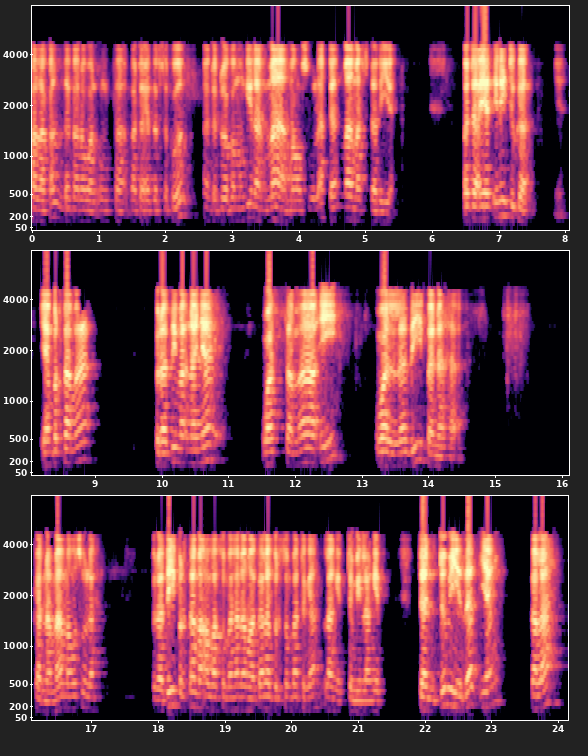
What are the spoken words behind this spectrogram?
khalaqal wal untha. Pada ayat tersebut ada dua kemungkinan, ma mausulah dan ma masdariyah. Pada ayat ini juga ya. Yang pertama berarti maknanya was samai walladzi banaha. Karena ma mausulah. Berarti pertama Allah Subhanahu wa taala bersumpah dengan langit demi langit dan demi zat yang telah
